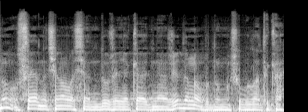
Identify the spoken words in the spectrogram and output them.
Ну, все починалося дуже яка неожиданно, тому що була така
